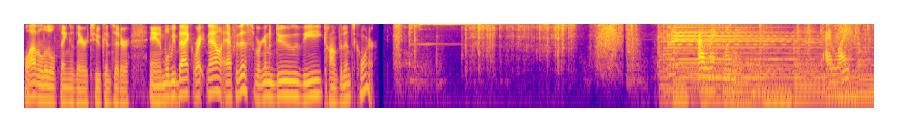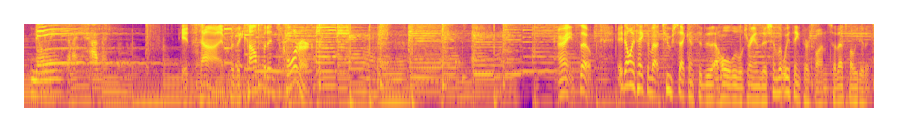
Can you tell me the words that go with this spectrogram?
A lot of little things there to consider. And we'll be back right now. After this, we're going to do the confidence corner. I like money. I like knowing that I have it. It's time for the Confidence Corner. All right, so it only takes about two seconds to do that whole little transition, but we think they're fun, so that's why we did it.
